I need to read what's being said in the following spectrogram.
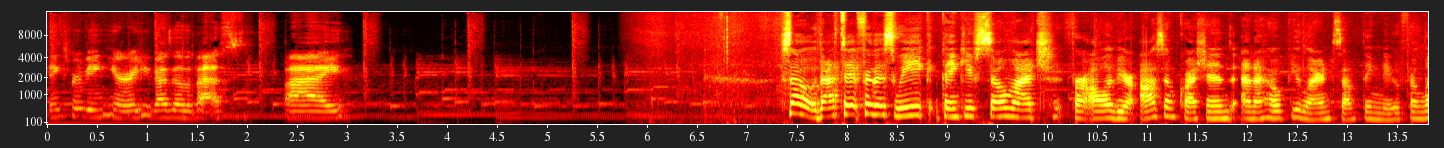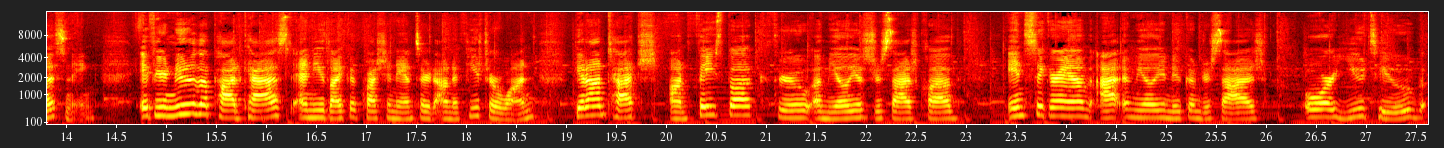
thanks for being here. You guys are the best. Bye. So that's it for this week. Thank you so much for all of your awesome questions, and I hope you learned something new from listening. If you're new to the podcast and you'd like a question answered on a future one, get on touch on Facebook through Amelia's Dressage Club, Instagram at Amelia Newcomb Dressage, or YouTube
